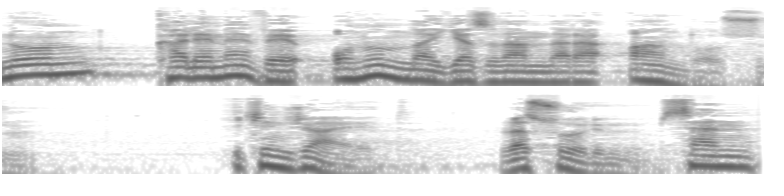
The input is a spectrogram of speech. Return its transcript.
Nun, kaleme ve onunla yazılanlara and olsun. 2. ayet Resulüm sen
